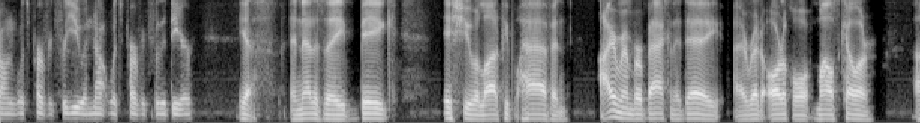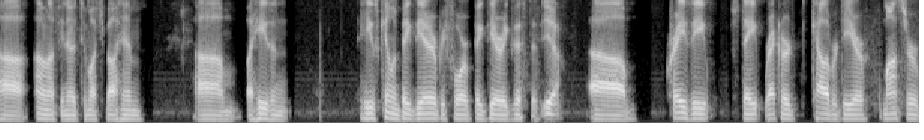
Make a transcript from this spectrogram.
on what's perfect for you and not what's perfect for the deer. Yes, and that is a big issue a lot of people have. And I remember back in the day, I read an article, Myles Keller. Uh, I don't know if you know too much about him, um, but he's in. He was killing big deer before big deer existed. Yeah. Um, crazy state record caliber deer, monster.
